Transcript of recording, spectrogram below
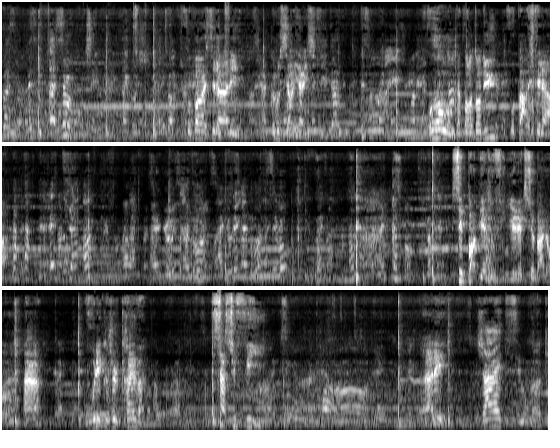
passe. Vas-y. Ah, c'est bon. C'est à gauche. Faut pas rester là, allez. C'est un commissariat ici. Oh, t'as pas entendu? Faut pas rester là. Tiens. À gauche, à droite, à gauche, à droite, c'est bon. C'est pas bientôt fini avec ce ballon, hein? Vous voulez que je le crève? Ça suffit. Allez, J'arrête, c'est bon. ok.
